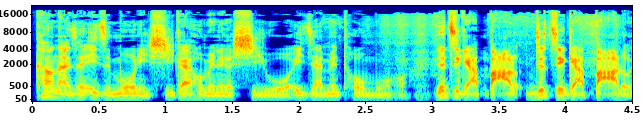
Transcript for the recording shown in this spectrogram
看到男生一直摸你膝盖后面那个膝窝，一直在那边偷摸，你就直接给他扒了，你就直接给他扒了。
